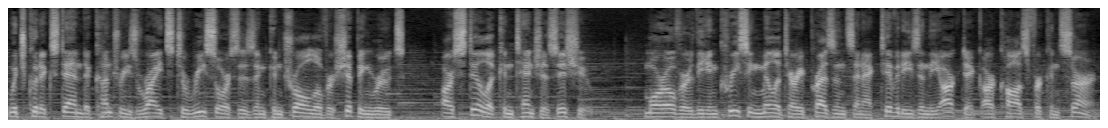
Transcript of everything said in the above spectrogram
which could extend a country's rights to resources and control over shipping routes, are still a contentious issue. Moreover, the increasing military presence and activities in the Arctic are cause for concern.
